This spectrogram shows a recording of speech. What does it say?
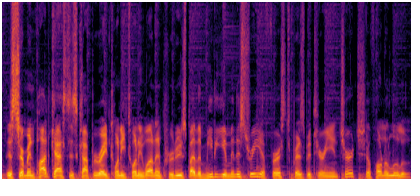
This sermon podcast is copyright 2021 and produced by the Media Ministry of First Presbyterian Church of Honolulu.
